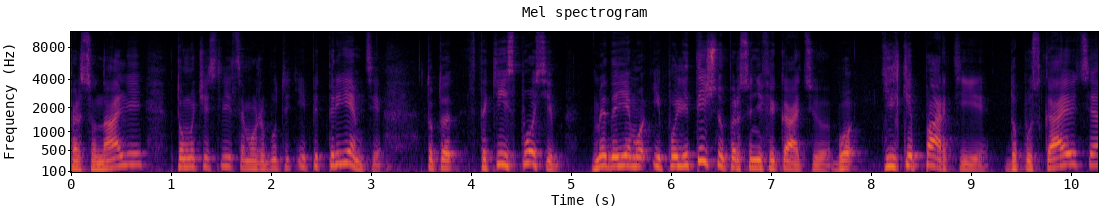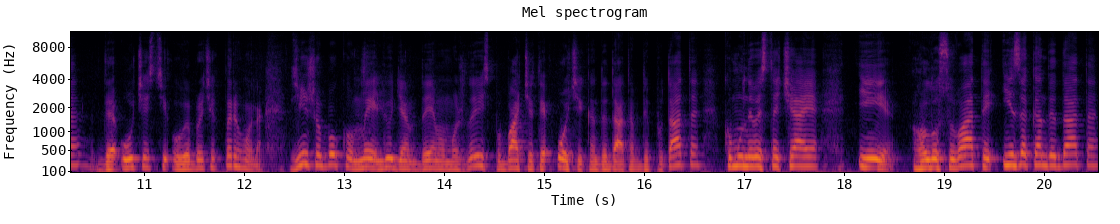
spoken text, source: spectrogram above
персоналії, в тому числі це може бути і підприємці. Тобто, в такий спосіб ми даємо і політичну персоніфікацію, бо тільки партії допускаються для участі у виборчих перегонах. З іншого боку, ми людям даємо можливість побачити очі кандидата в депутата, кому не вистачає, і голосувати і за кандидата,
